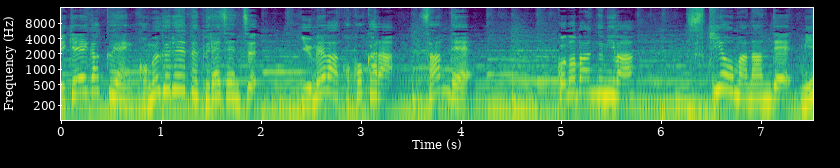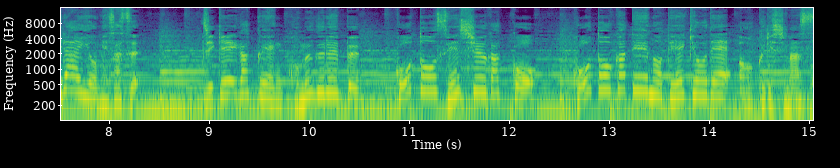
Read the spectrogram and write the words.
滋慶学園 COMグループ presents 夢はここからサンデー。この番組は好きを学んで未来を目指す滋慶学園 COMグループ高等専修学校高等課程の提供でお送りします。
